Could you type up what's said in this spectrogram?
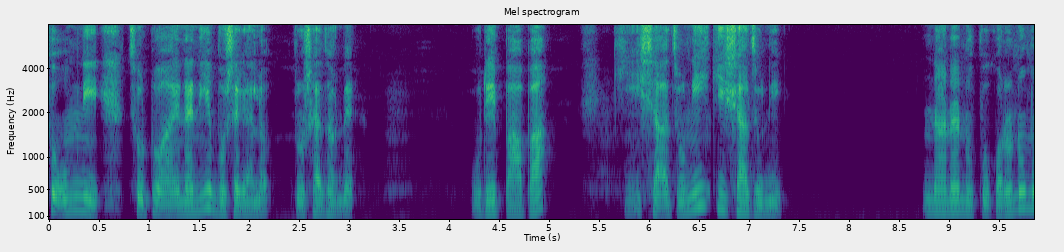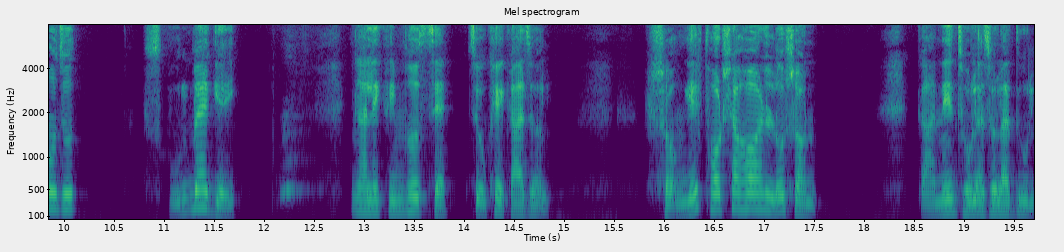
তো অমনি ছোট আয়না নিয়ে বসে গেল প্রসাধনে। ওরে বাবা, কি সাজুনি কি সাজুনি। নানান উপকরণও মজুদ স্কুল ব্যাগেই। গালে ক্রিম ঘষছে, চোখে কাজল। সঙ্গে ফর্সা হওয়ার লোশন। কানে ঝোলা ঝোলা দুল,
